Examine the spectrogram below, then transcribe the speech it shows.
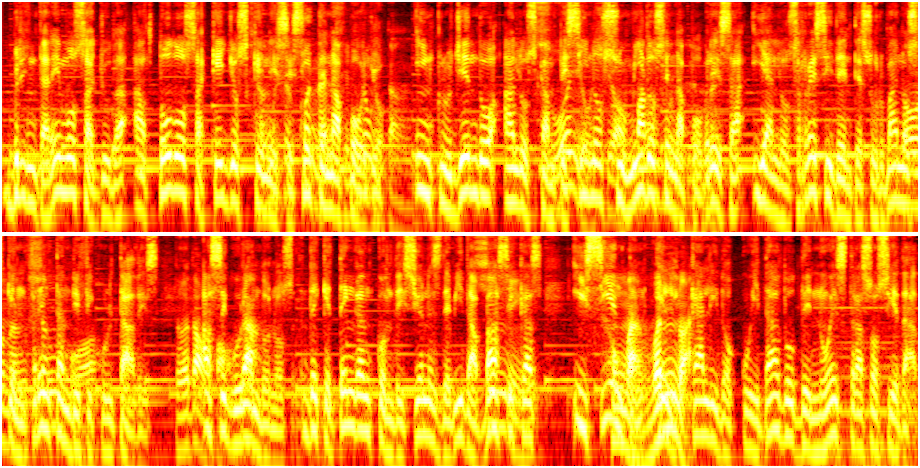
Brindaremos ayuda a todos aquellos que necesiten apoyo, incluyendo a los campesinos sumidos en la pobreza y a los residentes urbanos que enfrentan dificultades, asegurándonos de que tengan condiciones de vida básicas y sientan el cálido cuidado de nuestra sociedad.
